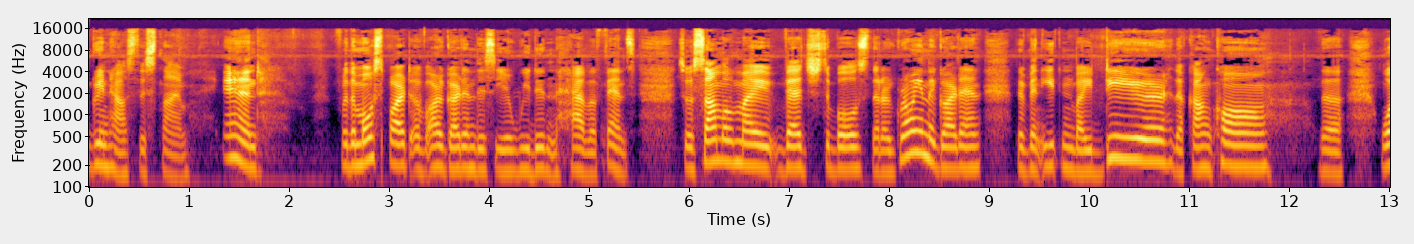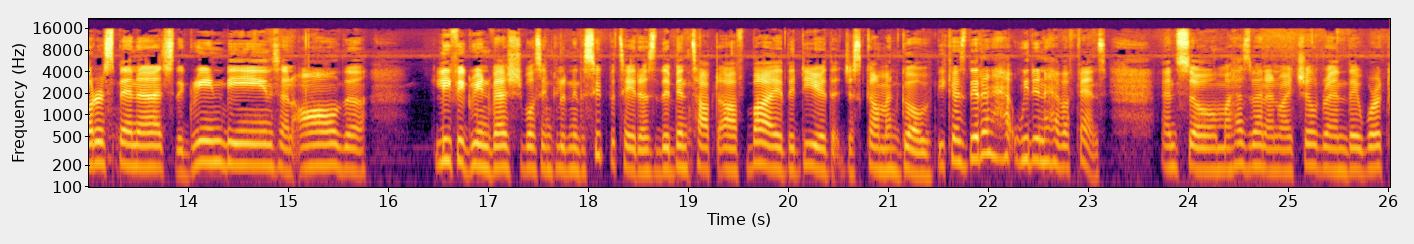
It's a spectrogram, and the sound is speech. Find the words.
greenhouse this time. And for the most part of our garden this year we didn't have a fence. So some of my vegetables that are growing in the garden they've been eaten by deer the kangkong the water spinach the green beans and all the leafy green vegetables including the sweet potatoes they've been topped off by the deer that just come and go because they didn't we didn't have a fence and so my husband and my children they worked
